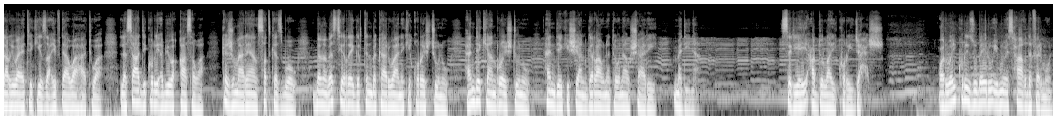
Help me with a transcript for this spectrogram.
لە ڕیواەتێکی زعیف داوا هاتووە لە سعدی کوڕی ئەبی وە قاسەوە کە ژمارەیان سەد کەس بووە و بە مەبەستی ڕێگرتن بە کاروانێکی قوڕش چوون و هەندێکیان ڕۆیشتون و هەندێکیشیان گەڕاونەتەوە ناو شاری مەدینە سریەی عەبدوڵای کوڕی جەحش. عروەی کوڕی زوبەیر و ئیبن ئیسحاق دەفەرموون،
